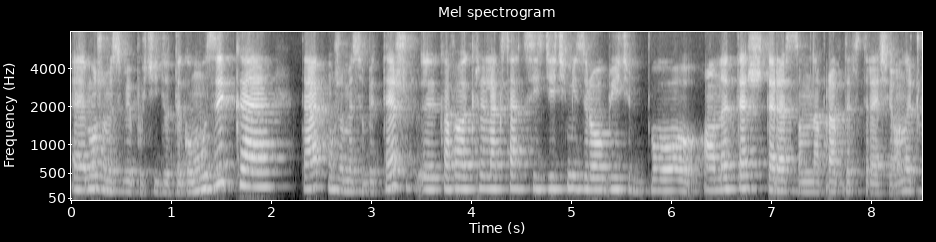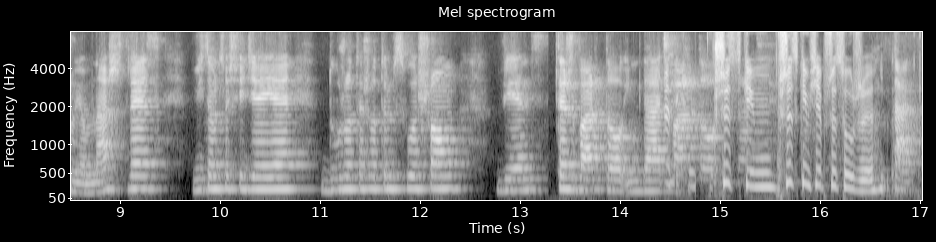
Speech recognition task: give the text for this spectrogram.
E, Możemy sobie puścić do tego muzykę, tak? Możemy sobie też e, kawałek relaksacji z dziećmi zrobić, bo one też teraz są naprawdę w stresie. One czują nasz stres, widzą co się dzieje, dużo też o tym słyszą, więc też warto im dać. Warto Wszystkim, wszystkim się przysłuży. tak,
